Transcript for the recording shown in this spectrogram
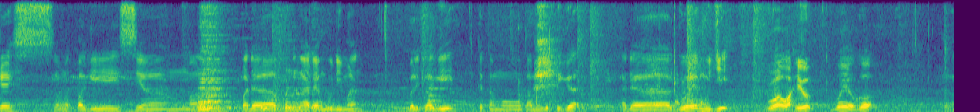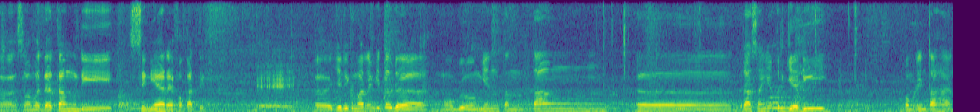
Oke, selamat pagi, siang, malam kepada pendengar yang budiman. Balik lagi ketemu kami bertiga. Ada gue Muji, Gua Wahyu. gue Yogo. Eh, selamat datang di Siniar Evokatif. Eh, jadi kemarin kita udah ngobrolin tentang eh, rasanya kerja di pemerintahan,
